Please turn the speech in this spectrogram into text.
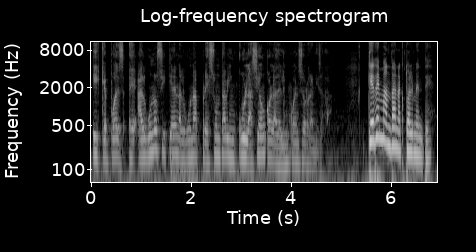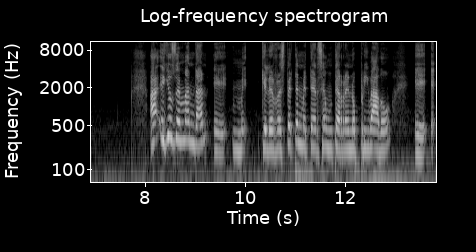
y que pues eh, algunos sí tienen alguna presunta vinculación con la delincuencia organizada. ¿Qué demandan actualmente? Ah, ellos demandan eh, que les respeten meterse a un terreno privado. Eh, eh,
